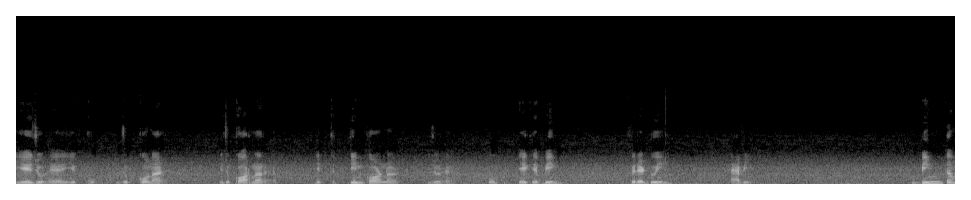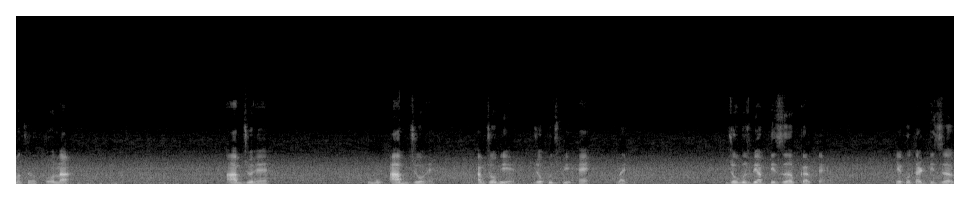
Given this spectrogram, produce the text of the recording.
ये जो है, ये को- जो कोना है, ये जो कॉर्नर है, ये तीन कॉर्नर जो है, वो एक है बिंग फिर है डूइंग हैविंग बिंग का मतलब होना। आप जो है, वो, आप जो है, आप जो भी है, जो कुछ भी है लाइफ में, जो कुछ भी आप डिजर्व करते हैं, एक होता है डिजर्व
